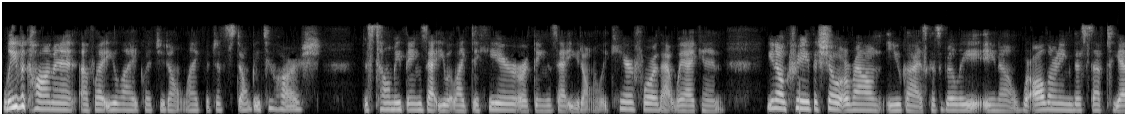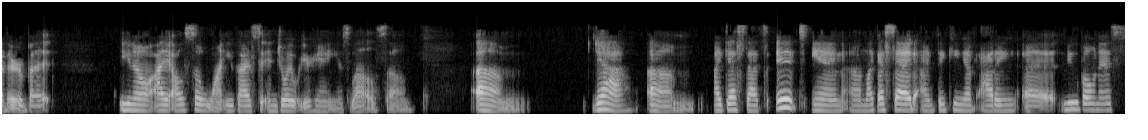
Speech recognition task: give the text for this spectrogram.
Leave a comment of what you like, what you don't like, but just don't be too harsh. Just tell me things that you would like to hear or things that you don't really care for. That way I can you know, create the show around you guys because really, you know, we're all learning this stuff together, but you know, I also want you guys to enjoy what you're hearing as well. So, um, yeah, um, I guess that's it. And um, like I said, I'm thinking of adding a new bonus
